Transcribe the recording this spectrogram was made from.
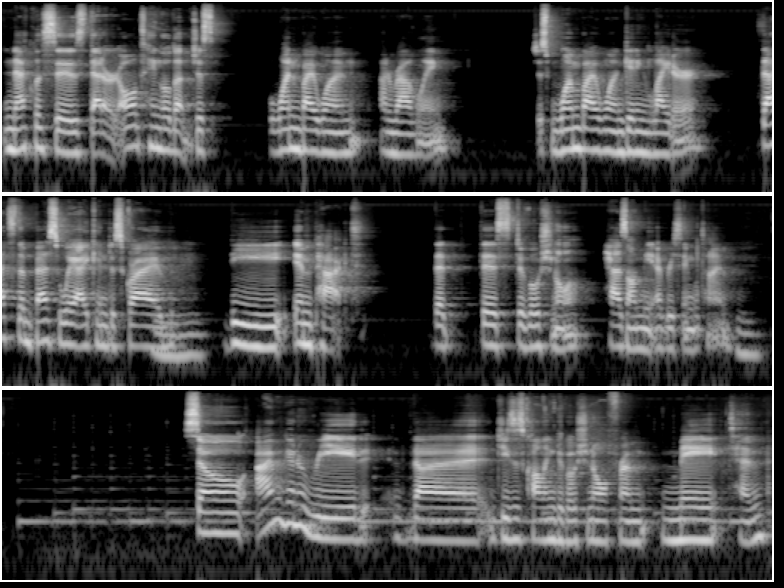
necklaces that are all tangled up just one by one unraveling just one by one getting lighter. That's the best way i can describe mm-hmm. the impact that this devotional has on me every single time. Hmm. So i'm going to read the jesus calling devotional from may 10th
